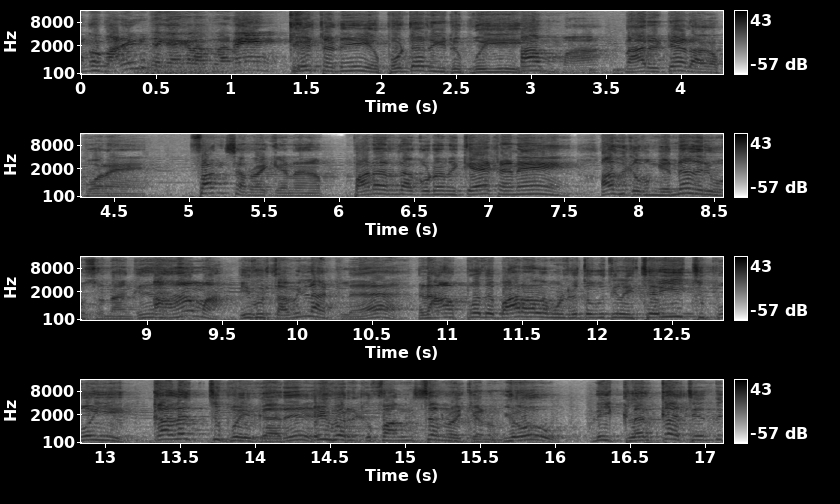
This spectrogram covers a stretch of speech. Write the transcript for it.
உங்க மனைவி கிட்ட கேட்கலாம்லானே கேட்டனே என் பொண்டாட்டி கிட்ட போய் ஆமா நான் ரிட்டையர்ட் ஆக போறேன். ஃபங்க்ஷன் வைக்கணும் பணம் இருந்தா கூடன்னு கேட்டனே. அதுக்கு அவங்க என்ன தெரியுமா சொன்னாங்க? ஆமா. இவர் தமிழ்நாட்டுல நாற்பது பாராளுமன்ற தொகுதியில ஜெயிச்சு போய் களைச்சு போயிருக்காரு. இவருக்கு ஃபங்க்ஷன் வைக்கணும். யோ நீ கிளர்க்கா சேர்ந்து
